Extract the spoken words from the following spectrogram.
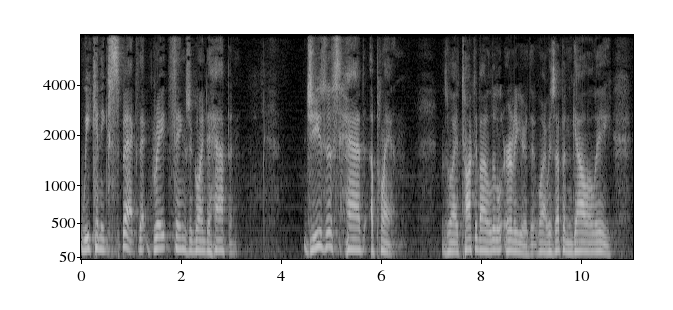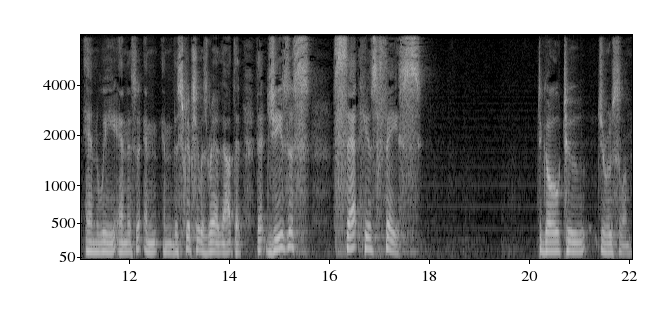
we can expect that great things are going to happen. Jesus had a plan. As I talked about a little earlier, that when I was up in Galilee and we and, this, and, and the scripture was read out that, that Jesus set his face to go to Jerusalem.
